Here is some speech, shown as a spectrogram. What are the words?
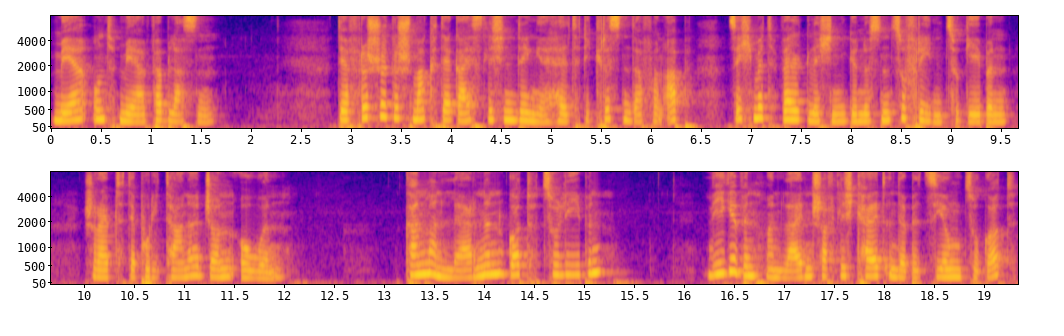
mehr und mehr verblassen. Der frische Geschmack der geistlichen Dinge hält die Christen davon ab, sich mit weltlichen Genüssen zufrieden zu geben, schreibt der Puritaner John Owen. Kann man lernen, Gott zu lieben? Wie gewinnt man Leidenschaftlichkeit in der Beziehung zu Gott?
